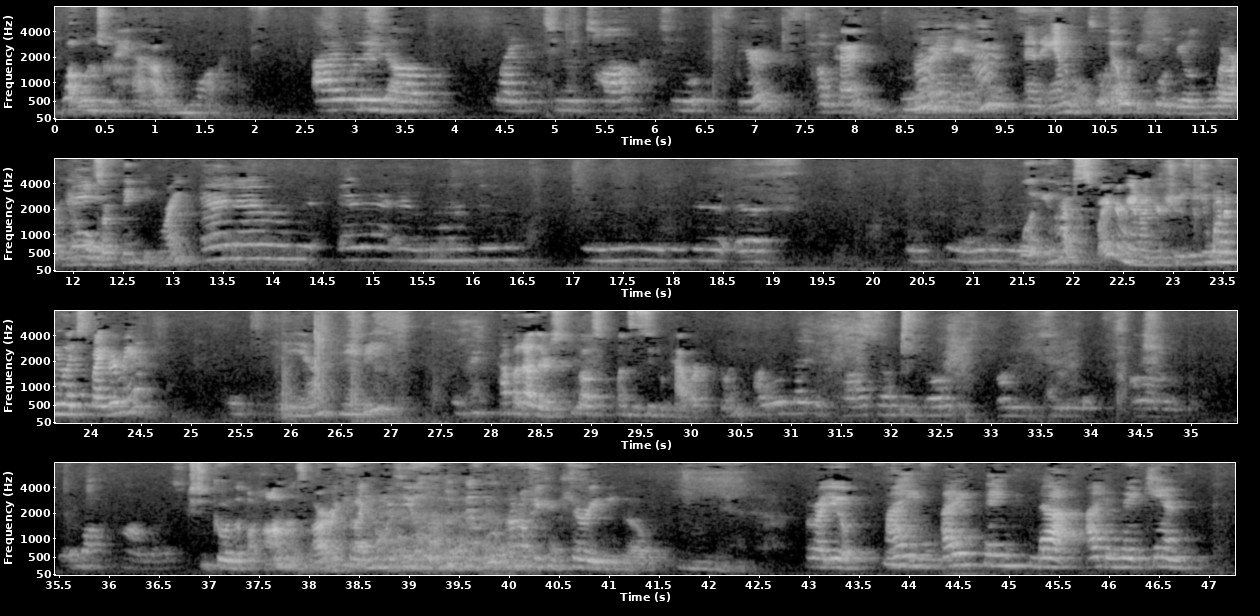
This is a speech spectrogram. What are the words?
what would you have and why? I would um, like to talk to spirits Okay. and animals. And animals. Oh, that would be cool to be able to know what our animals are thinking, right? And um, and Well, you have Spider-Man on your shoes. Would you want to be like Spider-Man? Yeah, maybe. How about others? Who else wants a superpower? I would like to fly something go on to um, the Bahamas. should go to the Bahamas. All right, can I come with you? I don't know if you can carry me though. What about you? I I think that I can make candy.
